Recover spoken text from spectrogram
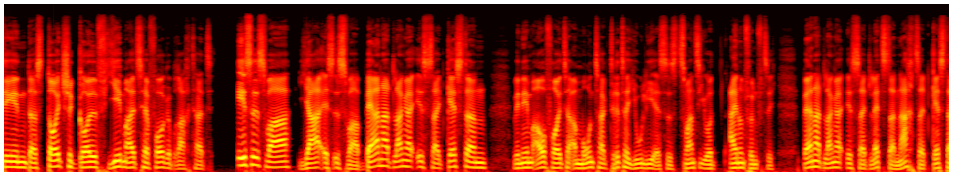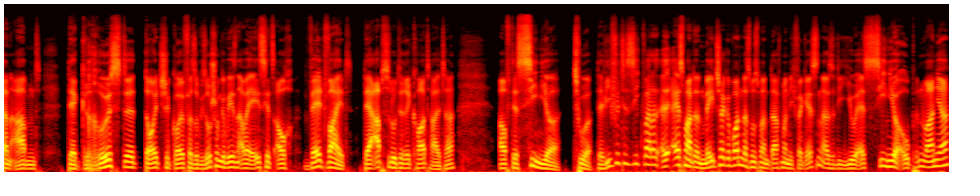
den das deutsche Golf jemals hervorgebracht hat. Ist es wahr? Ja, es ist wahr. Bernhard Langer ist seit gestern, wir nehmen auf heute am Montag, 3. Juli, es ist 20.51 Uhr. Bernhard Langer ist seit letzter Nacht, seit gestern Abend der größte deutsche Golfer sowieso schon gewesen, aber er ist jetzt auch weltweit der absolute Rekordhalter auf der Senior Tour. Der wievielte Sieg war das? Äh, Erstmal hat er einen Major gewonnen, das muss man, darf man nicht vergessen. Also die US Senior Open waren ja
